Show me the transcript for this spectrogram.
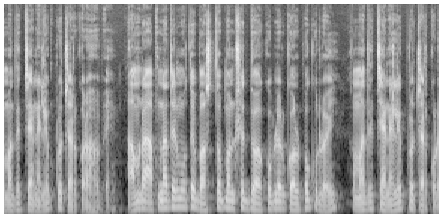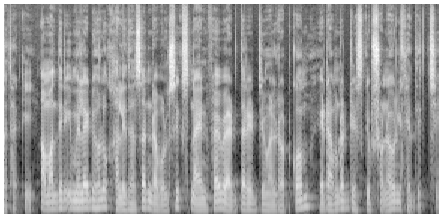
আমাদের চ্যানেলে প্রচার করা হবে। আমরা আপনাদের মতো বাস্তব মানুষের দোয়া কবুলের গল্পগুলোই আমাদের চ্যানেলে প্রচার করে থাকি। আমাদের ইমেল আইডি হলো Khalid Hasan double six nine five at the rate gmail dot com এটা আমরা ডিসক্রিপশনেও লিখে দিচ্ছি।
